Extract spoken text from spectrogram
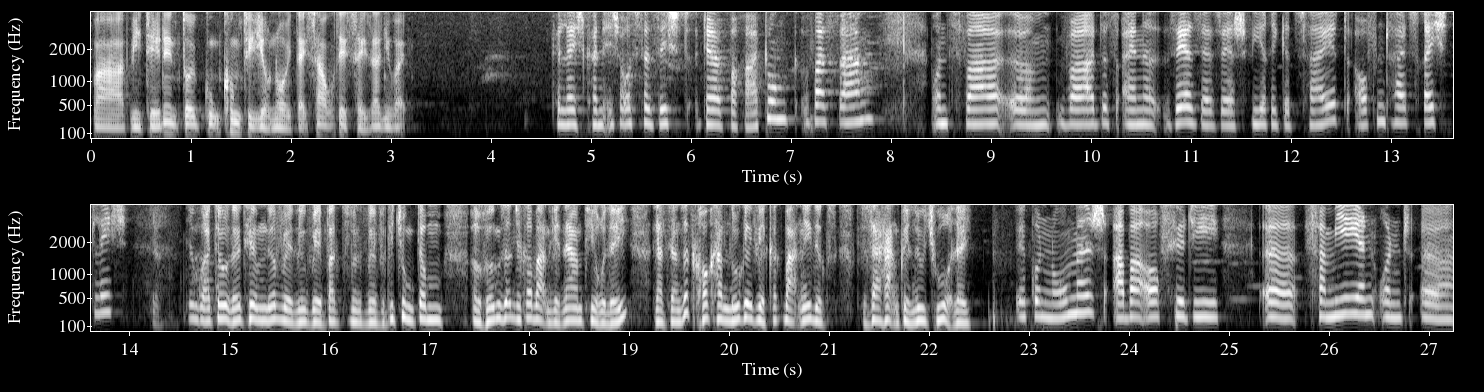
và vì thế nên tôi cũng không thể hiểu nổi tại sao có thể xảy ra như vậy. Vielleicht kann ich aus der Sicht der Beratung was sagen. Und zwar ähm, war das eine sehr, sehr, sehr schwierige Zeit, aufenthaltsrechtlich. Thêm qua tôi nói thêm nữa về về về, về, về cái trung tâm uh, hướng dẫn cho các bạn Việt Nam thì hồi đấy là rất khó khăn đối với việc các bạn ấy được gia hạn quyền lưu trú ở đây. Ökonomisch, aber auch für die äh, Familien und äh,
